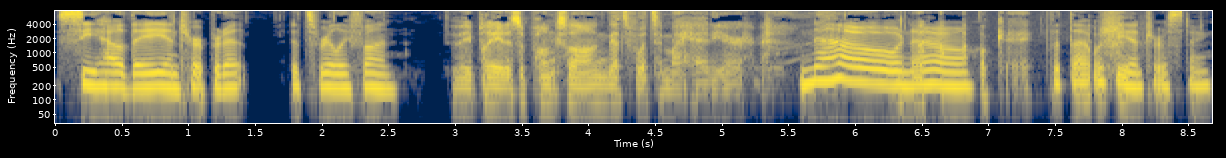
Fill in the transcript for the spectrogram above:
see how they interpret it. It's really fun. Do they play it as a punk song? That's what's in my head here. No, no, Okay. but that would be interesting.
